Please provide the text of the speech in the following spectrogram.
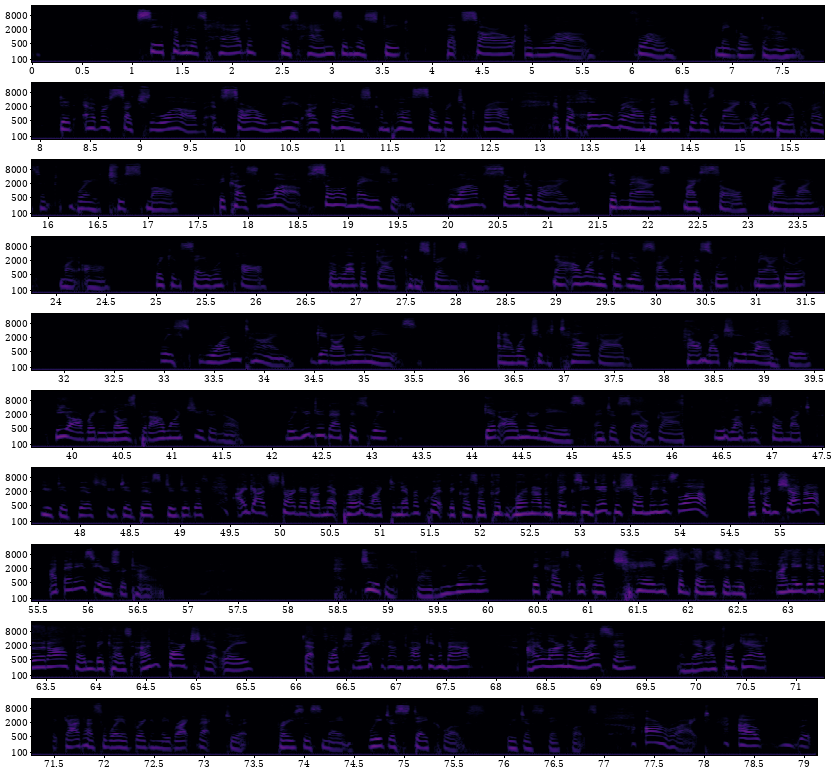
See from his head, his hands, and his feet that sorrow and love flow mingled down. Did ever such love and sorrow meet, our thorns compose so rich a crown? If the whole realm of nature was mine, it would be a present way too small. Because love so amazing, love so divine, demands my soul, my life, my all. We can say with Paul, the love of God constrains me. Now, I want to give you assignment this week. May I do it? At least one time, get on your knees, and I want you to tell God how much He loves you. He already knows, but I want you to know. Will you do that this week? Get on your knees and just say, Oh God, you love me so much. You did this, you did this, you did this. I got started on that prayer and like to never quit because I couldn't run out of things He did to show me His love. I couldn't shut up. I bet His ears were tired do that for me, will you? Because it will change some things in you. I need to do it often because, unfortunately, that fluctuation I'm talking about, I learn a lesson and then I forget. But God has a way of bringing me right back to it. Praise His name. We just stay close. We just stay close. All right. Uh,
